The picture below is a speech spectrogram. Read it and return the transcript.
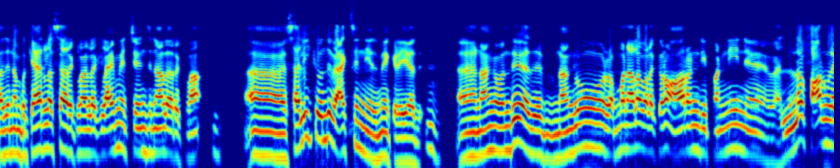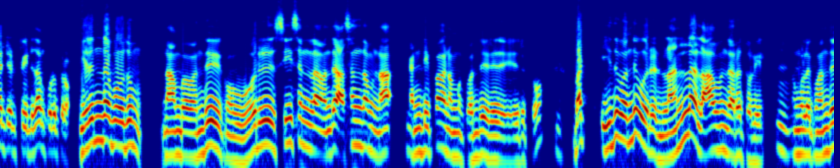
அது நம்ம கேர்லெஸ்ஸா இருக்கலாம் இல்ல கிளைமேட் சேஞ்ச்னால இருக்கலாம். சளிக்கு வந்து வேக்சின் எதுவுமே கிடையாது. நாங்க வந்து அது நாங்களும் ரொம்ப நாளா வளர்க்குறோம். ஆர்என்டி பண்ணி எல்லாம் ஃபார்முலேட்டட் ஃபீட் தான் கொடுக்குறோம். இருந்த போதும் நம்ம வந்து ஒரு சீசன்ல வந்து அசந்தம்னா கண்டிப்பா நமக்கு வந்து இரு- இருக்கும். பட் இது வந்து ஒரு நல்ல லாபம் தர தொழில். உங்களுக்கு வந்து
